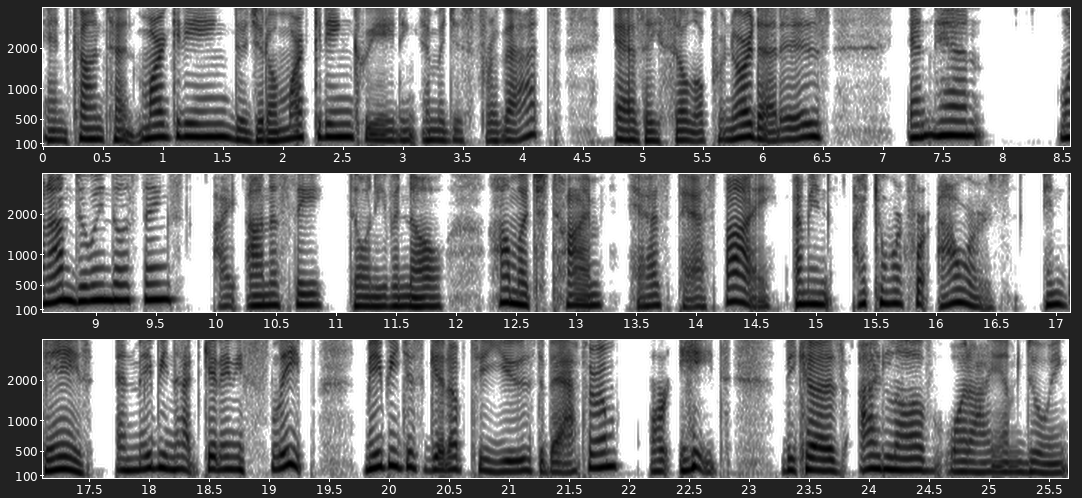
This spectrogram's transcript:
and content marketing, digital marketing, creating images for that as a solopreneur, that is. And man, when I'm doing those things, I honestly don't even know how much time has passed by. I mean, I can work for hours and days and maybe not get any sleep. Maybe just get up to use the bathroom or eat because I love what I am doing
